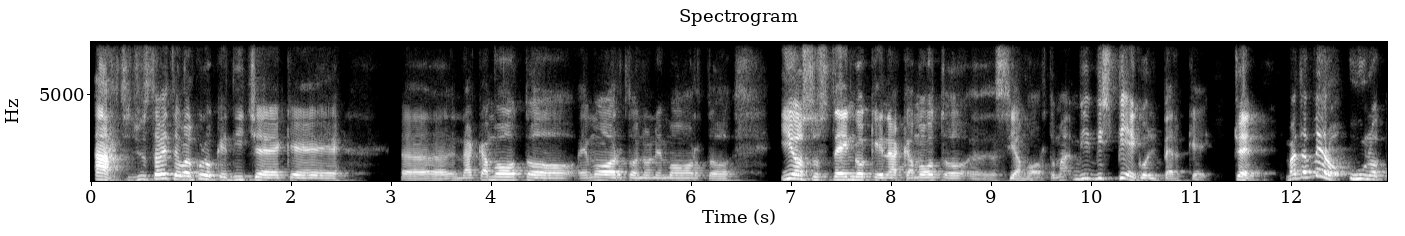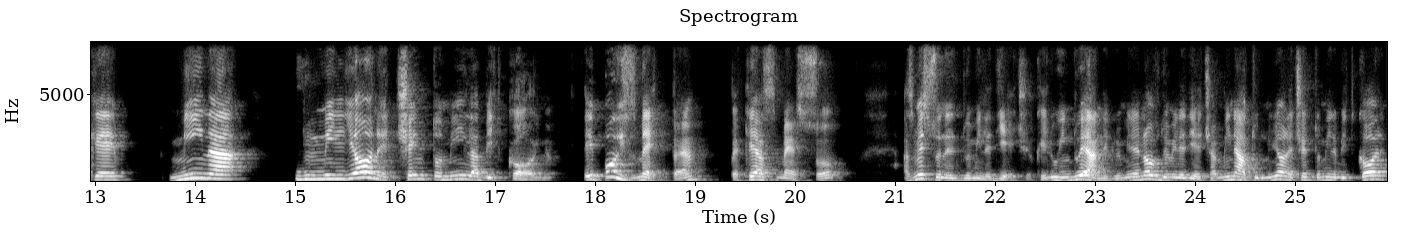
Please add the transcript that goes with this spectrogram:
Ah, c'è giustamente qualcuno che dice che uh, Nakamoto è morto, non è morto. Io sostengo che Nakamoto uh, sia morto, ma vi, vi, spiego il perché. Cioè, ma davvero uno che mina un milione e centomila bitcoin e poi smette, perché ha smesso, ha smesso nel 2010, ok? Lui in due anni, 2009-2010, ha minato un milione e centomila bitcoin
